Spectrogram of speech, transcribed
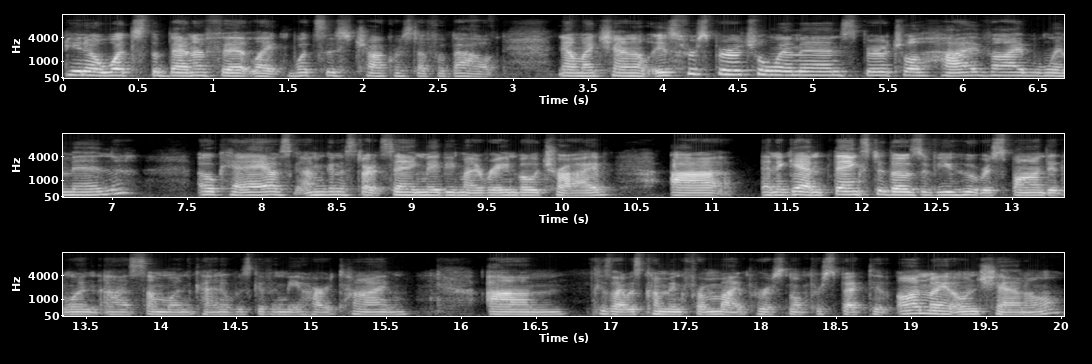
you know, what's the benefit? Like, what's this chakra stuff about? Now, my channel is for spiritual women, spiritual high vibe women okay, I was, I'm going to start saying maybe my rainbow tribe. Uh, and again, thanks to those of you who responded when uh, someone kind of was giving me a hard time because um, I was coming from my personal perspective on my own channel.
